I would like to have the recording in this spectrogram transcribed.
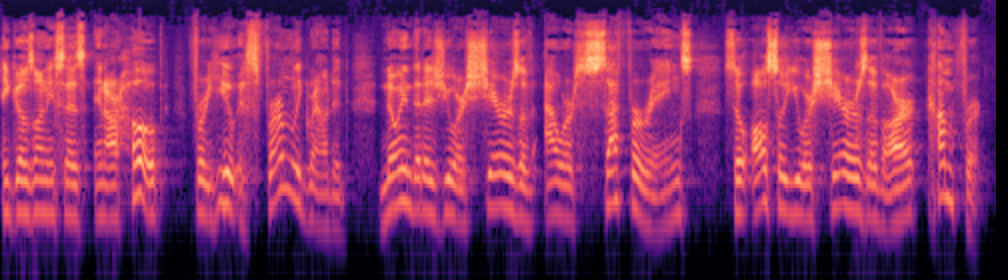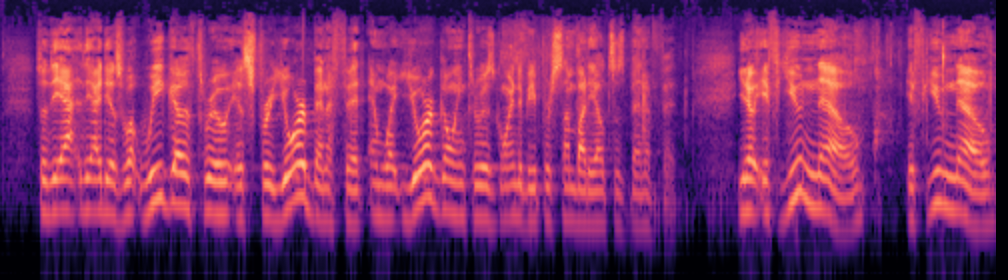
he goes on, he says, And our hope for you is firmly grounded, knowing that as you are sharers of our sufferings, so also you are sharers of our comfort. So the, the idea is what we go through is for your benefit, and what you're going through is going to be for somebody else's benefit. You know, if you know, if you know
